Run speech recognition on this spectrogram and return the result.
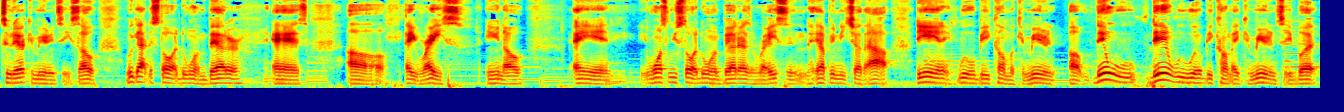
to their community. So we got to start doing better as uh, a race. You know, and once we start doing better as a race and helping each other out, then we will become a community. Uh, then we then we will become a community. But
